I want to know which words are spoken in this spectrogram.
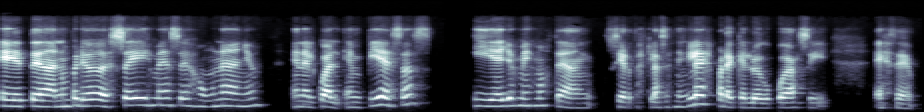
eh, te dan un periodo de seis meses o un año en el cual empiezas y ellos mismos te dan ciertas clases de inglés para que luego puedas así, este,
